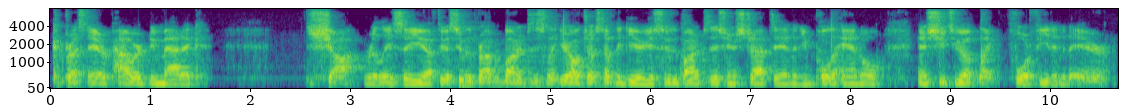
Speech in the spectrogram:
compressed air powered pneumatic shot really so you have to assume the proper body position like you're all dressed up in the gear you assume the body position you're strapped in and you pull the handle and it shoots you up like four feet into the air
